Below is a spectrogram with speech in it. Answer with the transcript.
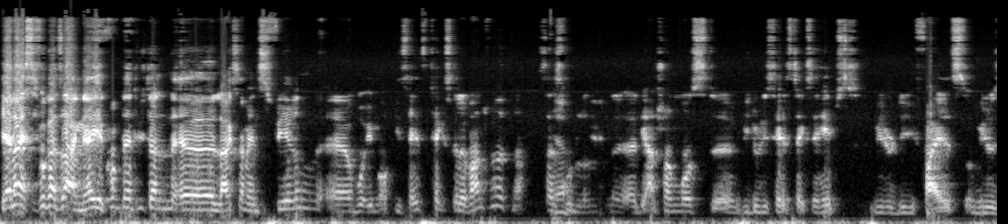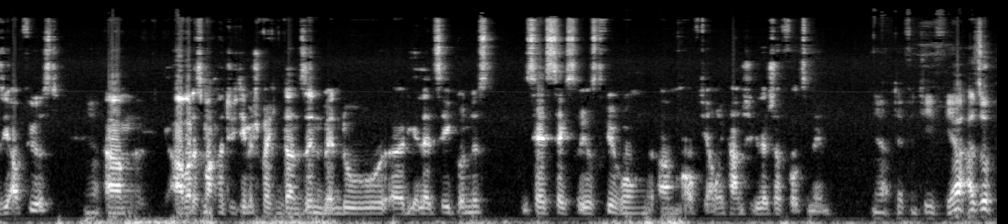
Ja, nice. Ich wollte gerade sagen, ne, ihr kommt natürlich dann äh, langsam in Sphären, äh, wo eben auch die Sales Tags relevant wird. Ne? Das heißt, ja. wo du dann, äh, dir anschauen musst, äh, wie du die Sales Tags erhebst, wie du die Files und wie du sie abführst. Ja. Ähm, aber das macht natürlich dementsprechend dann Sinn, wenn du äh, die LLC gründest, die Sales Tax Registrierung ähm, auf die amerikanische Gesellschaft vorzunehmen. Ja, definitiv. Ja, also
